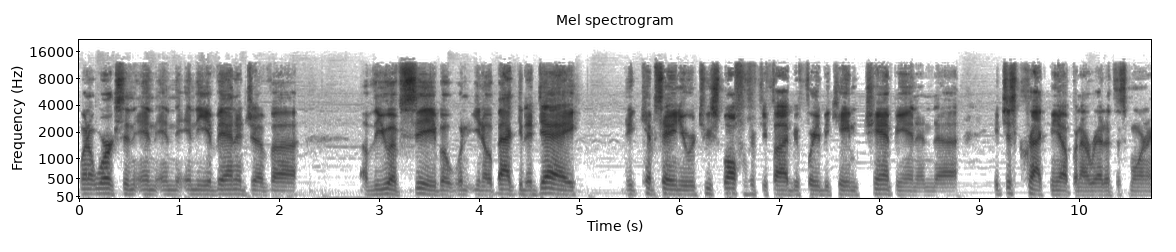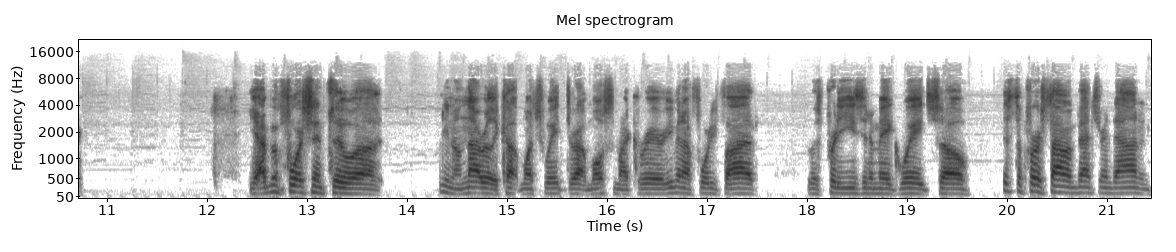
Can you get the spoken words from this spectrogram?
when it works in in in, in the advantage of uh, of the UFC. But when you know back in the day, they kept saying you were too small for 55 before you became champion, and uh, it just cracked me up when I read it this morning. Yeah, I've been fortunate to, uh, you know, not really cut much weight throughout most of my career. Even at 45, it was pretty easy to make weight. So this is the first time I'm venturing down, and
